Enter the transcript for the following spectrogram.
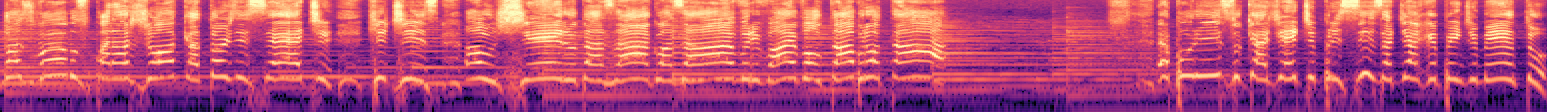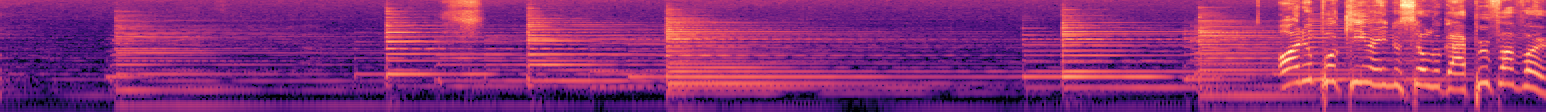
Nós vamos para Jó 14, 7, que diz: Ao cheiro das águas a árvore vai voltar a brotar. É por isso que a gente precisa de arrependimento. Ore um pouquinho aí no seu lugar, por favor.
